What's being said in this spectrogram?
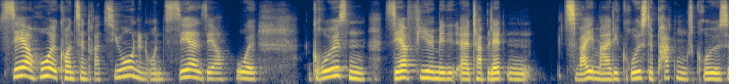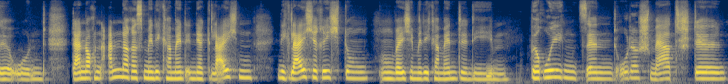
sehr hohe Konzentrationen und sehr, sehr hohe Größen, sehr viel Medi äh, Tabletten, zweimal die größte Packungsgröße und dann noch ein anderes Medikament in der gleichen, in die gleiche Richtung, welche Medikamente, die beruhigend sind oder schmerzstillend.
